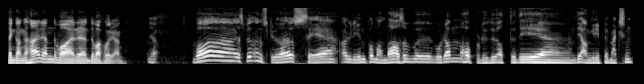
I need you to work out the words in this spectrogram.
den gangen her enn det var, det var forrige gang. Ja. Hva Espen, ønsker du deg å se av Lyn på mandag? Altså, Hvordan håper du at de, de angriper matchen?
